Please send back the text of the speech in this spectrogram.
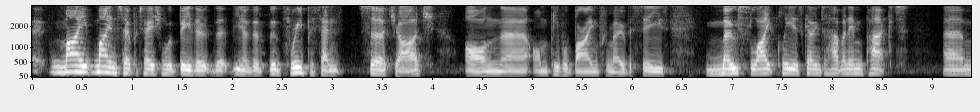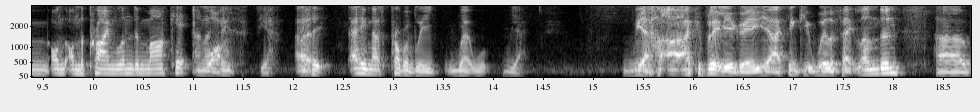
uh, my my interpretation would be that, that you know the three percent surcharge on uh, on people buying from overseas most likely is going to have an impact um, on on the prime London market, and I think yeah. I think I think that's probably well, yeah. Yeah, I completely agree. Yeah, I think it will affect London. Uh,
